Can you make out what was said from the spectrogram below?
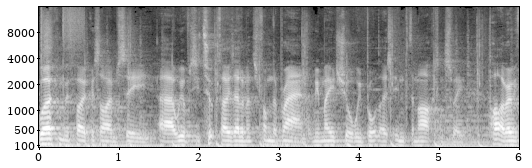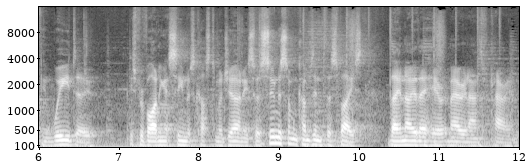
Working with Focus IMC, uh, we obviously took those elements from the brand and we made sure we brought those into the marketing suite. Part of everything we do is providing a seamless customer journey. So as soon as someone comes into the space, they know they're here at Merrielands for Clarion.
